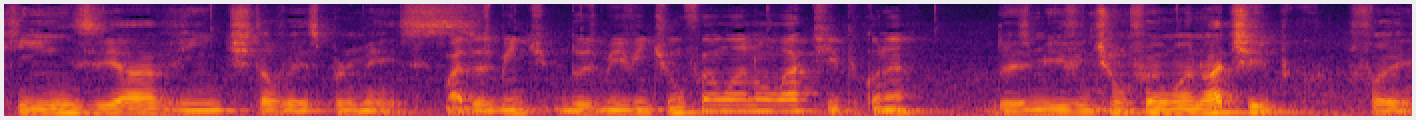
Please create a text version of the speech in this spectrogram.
15 a 20, talvez, por mês. Mas 2021 foi um ano atípico, né? 2021 foi um ano atípico. Foi.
